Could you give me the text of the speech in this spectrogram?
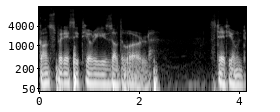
conspiracy theories of the world. Stay tuned.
